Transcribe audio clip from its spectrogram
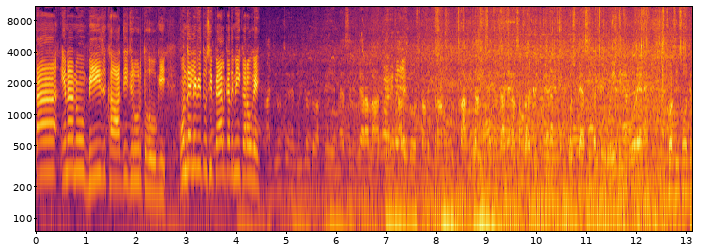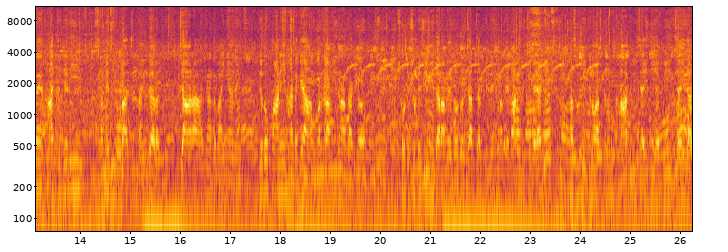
ਤਾਂ ਇਹਨਾਂ ਨੂੰ ਬੀਜ ਖਾਦ ਦੀ ਜ਼ਰੂਰਤ ਹੋਊਗੀ। ਉਹਦੇ ਲਈ ਵੀ ਤੁਸੀਂ ਪਹਿਲ ਕਦਮੀ ਕਰੋਗੇ। ਹਾਂਜੀ, ਉੱਥੇ ਇੰਡੀਵਿਜੂਅਲ ਤੌਰ ਤੇ ਮੈਸੇਜ ਵਗੈਰਾ ਲਾਤੇ ਨੇ ਸਾਰੇ ਦੋਸਤਾਂ, ਮਿੱਤਰਾਂ ਨੂੰ। ਕਾਫੀ ਦਾਨੀ ਸੱਜਣ ਸਾਡੇ ਨਾਲ ਸੰਪਰਕ ਵਿੱਚ ਵੀ ਨੇ ਕੁਝ ਪੈਸੇ ਇਕੱਠੇ ਹੋਏ ਵੀ ਨੇ, ਹੋ ਰਹੇ ਨੇ। ਸੋ ਅਸੀਂ ਸੋਚ ਰਹੇ ਹਾਂ, ਅੱਜ ਜਿਹੜੀ ਸਮੇਂ ਦੀ ਲੋੜ ਅੱਜ ਲੰਗਰ, ਚਾਰਾ ਜਾਂ ਦਵਾਈਆਂ ਨੇ। ਜਦੋਂ ਪਾਣੀ ਹਟ ਗਿਆ 15-20 ਦਿਨਾਂ ਤੱਕ ਛੋਟੇ ਛੋਟੇ ਜ਼ਿਮੀਂਦਾਰਾਂ ਦੇ ਦੋ ਦੋ ਚਾਰ ਚਾਰ ਕਿੱਲੇ ਉਹਨਾਂ ਦੇ ਹੜ੍ਹ ਵਿੱਚ ਰਹਿ ਗਏ। ਫਸਲ ਬੀਜਣ ਵਾਸਤੇ ਉਹਨਾਂ ਨੂੰ ਖਾਦ ਵੀ ਚਾਹੀਦੀ ਹੈ, ਬੀਜ ਚਾਹੀਦਾ,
